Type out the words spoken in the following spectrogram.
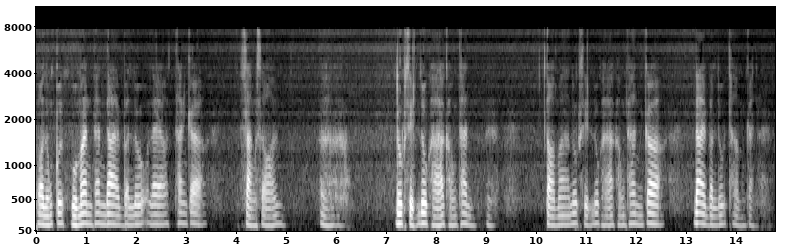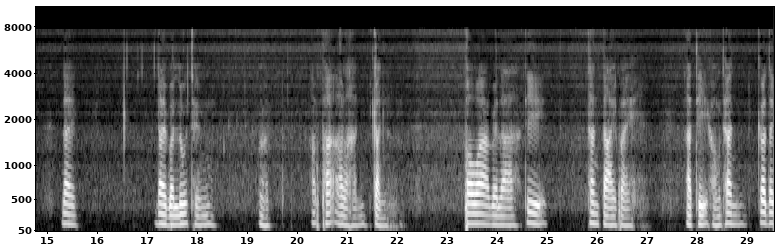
พอหลวงปู่มั่นท่านได้บรรลุแล้วท่านก็สั่งสอนลูกศิษย์ลูกหาของท่าน ต่อมาลูกศิษย์ลูกหาของท่านก็ได้บรรลุธรรมกัน ได้ได้บรรลุถึงพระอาหารหันต์กัน เพราะว่าเวลาที่ท่านตายไป อัฐิของท่านก็ได้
